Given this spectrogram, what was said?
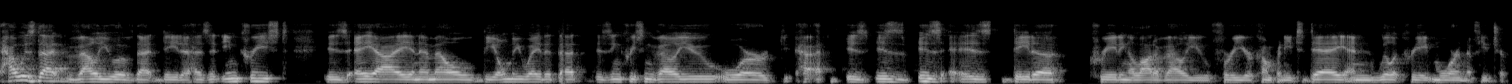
How is that value of that data? Has it increased? Is AI and ML the only way that that is increasing value, or is is is is data creating a lot of value for your company today, and will it create more in the future?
